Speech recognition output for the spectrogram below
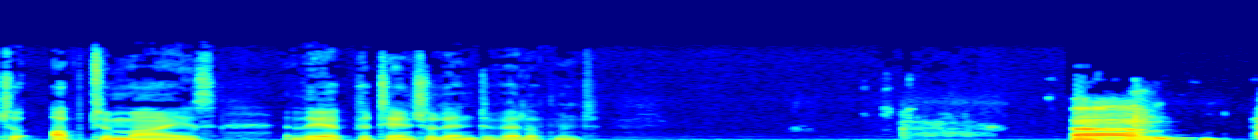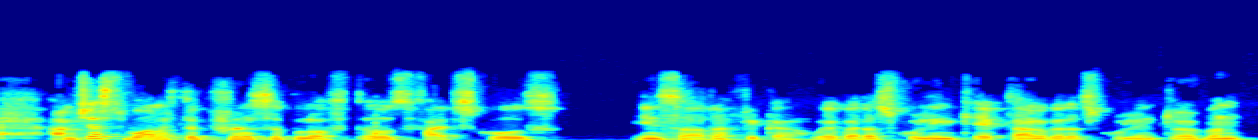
to optimize their potential and development. Um, I'm just one of the principal of those five schools in South Africa. We've got a school in Cape Town, we've got a school in Durban,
